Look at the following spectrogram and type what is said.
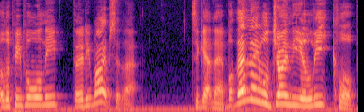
other people will need 30 wipes at that to get there. But then they will join the elite club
